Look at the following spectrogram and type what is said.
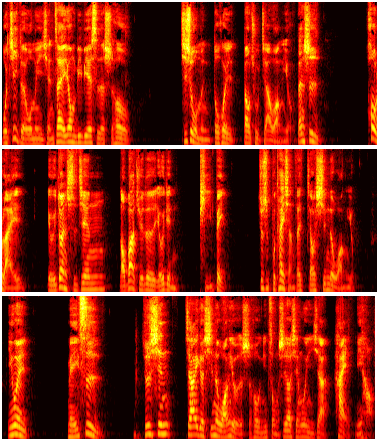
我记得我们以前在用 BBS 的时候，其实我们都会到处加网友，但是后来有一段时间，老爸觉得有一点疲惫，就是不太想再交新的网友，因为每一次就是先加一个新的网友的时候，你总是要先问一下：“嗨，你好。”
